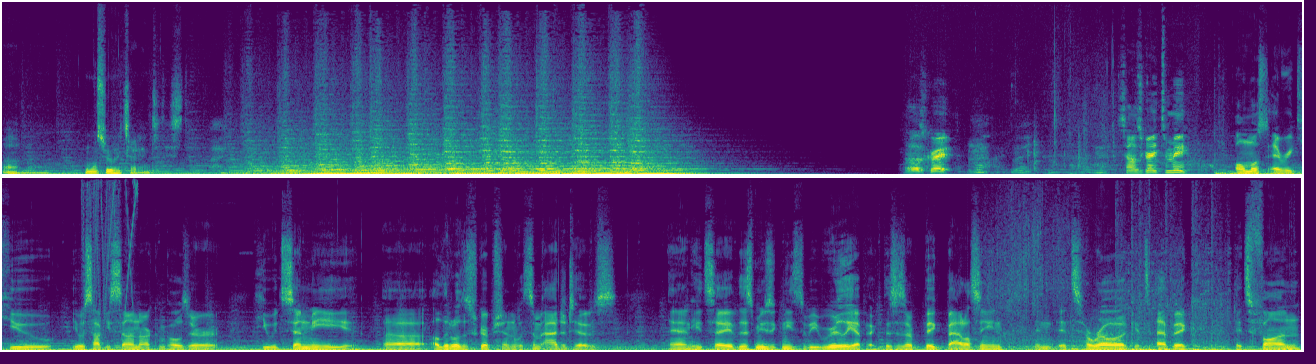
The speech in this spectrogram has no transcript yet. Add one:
あの面白いチャレンジでした。はい That was great. Sounds great to me. Almost every cue, Iwasaki-san, our composer, he would send me uh, a little description with some adjectives, and he'd say, "This music needs to be really epic. This is our big battle scene, and it's heroic, it's epic, it's fun."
